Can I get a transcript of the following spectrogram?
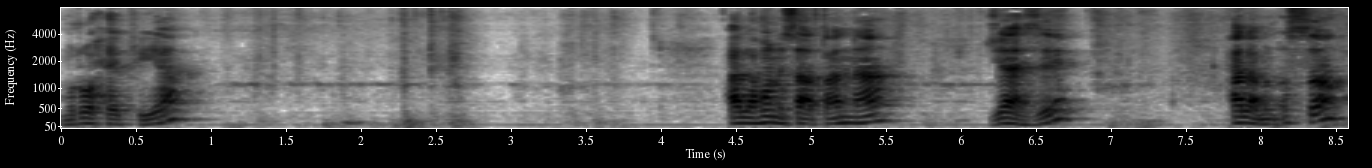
بنروح هيك فيها. هلا هون صارت عنا جاهزة. هلا بنقصها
